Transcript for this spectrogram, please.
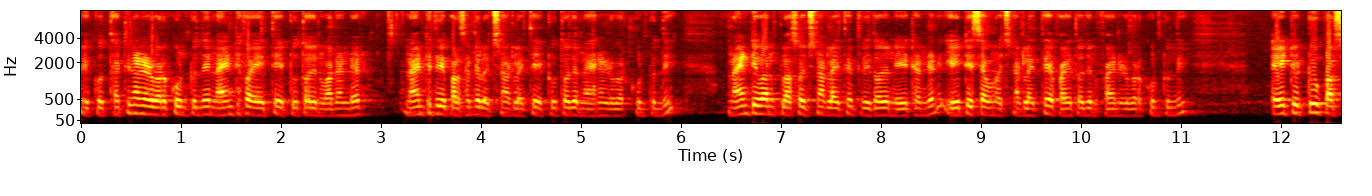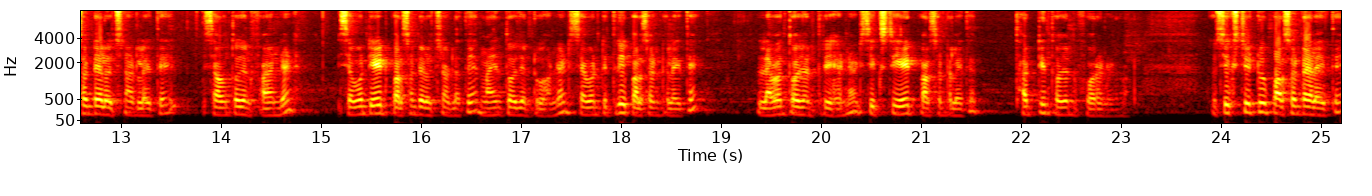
మీకు థర్టీన్ హండ్రెడ్ వరకు ఉంటుంది నైంటీ ఫైవ్ అయితే two thousand one hundred ninety three percentage వచ్చినట్లయితే టూ థౌజండ్ నైన్ హండ్రెడ్ వరకు ఉంటుంది నైంటీ వన్ ప్లస్ వచ్చినట్లయితే three thousand eight hundred eighty seven వచ్చినట్లయితే ఫైవ్ థౌజండ్ ఫైవ్ హండ్రెడ్ వరకు ఉంటుంది. ఎయిటీ టూ పర్సెంటేజ్ వచ్చినట్లయితే seven thousand five hundred seventy eight percentage వచ్చినట్లయితే nine thousand two hundred seventy three percentage అయితే eleven thousand three hundred sixty eight percentage అయితే థర్టీన్ థౌజండ్ ఫోర్ హండ్రెడ్ అనమాట సిక్స్టీ టూ పర్సెంటేజ్ అయితే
